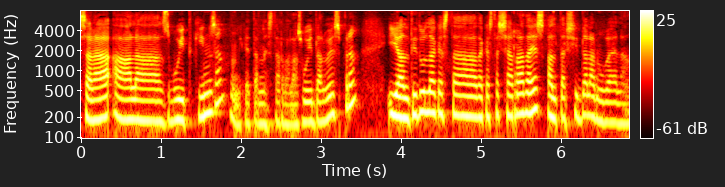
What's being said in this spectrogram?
serà a les 8.15, una miqueta més tard de les 8 del vespre, i el títol d'aquesta xerrada és El teixit de la novel·la.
